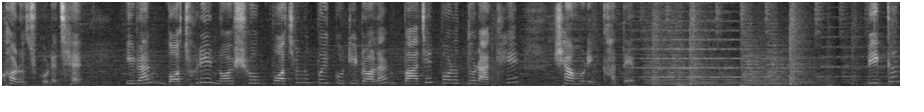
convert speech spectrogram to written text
খরচ করেছে। ইরান বছরে নয়শো পঁচানব্বই কোটি ডলার বাজেট বরাদ্দ রাখে সামরিক খাতে। বিজ্ঞান,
